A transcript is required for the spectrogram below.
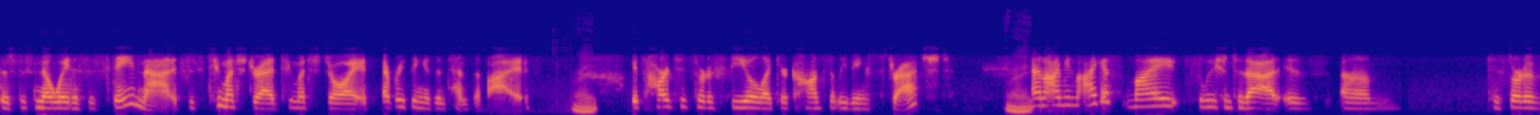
there's just no way to sustain that. It's just too much dread, too much joy. It's, everything is intensified. Right. It's hard to sort of feel like you're constantly being stretched. Right. And I mean, I guess my solution to that is um, to sort of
